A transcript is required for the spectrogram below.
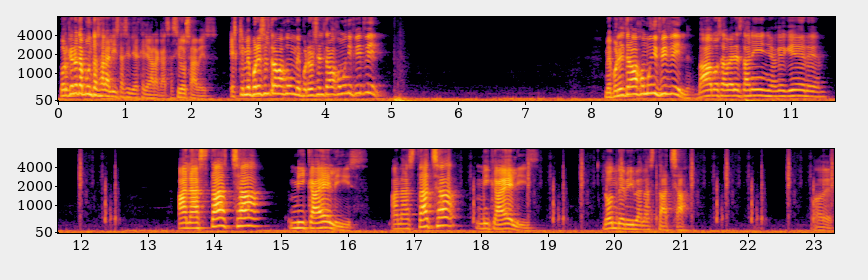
¿Por qué no te apuntas a la lista si tienes que llegar a casa? Si lo sabes. Es que me pones el trabajo, me pones el trabajo muy difícil. Me pone el trabajo muy difícil. Vamos a ver esta niña, ¿qué quiere? Anastacha Micaelis Anastacha Micaelis ¿Dónde vive Anastacha? A ver.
